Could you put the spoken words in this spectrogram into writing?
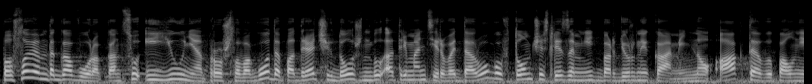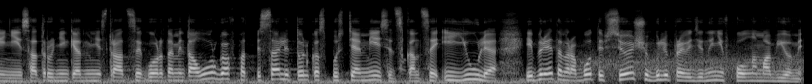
По условиям договора, к концу июня прошлого года подрядчик должен был отремонтировать дорогу, в том числе заменить бордюрный камень. Но акты о выполнении сотрудники администрации города Металлургов подписали только спустя месяц, в конце июля. И при этом работы все еще были проведены не в полном объеме.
